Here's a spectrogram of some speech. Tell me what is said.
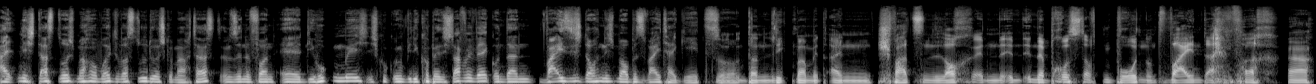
halt nicht das durchmachen wollte, was du durchgemacht hast. Im Sinne von, äh, die hucken mich, ich gucke irgendwie die komplette Staffel weg und dann weiß ich noch nicht mal, ob es weitergeht. So. Und dann liegt man mit einem schwarzen Loch in, in, in der Brust auf dem Boden und weint einfach. Ja.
